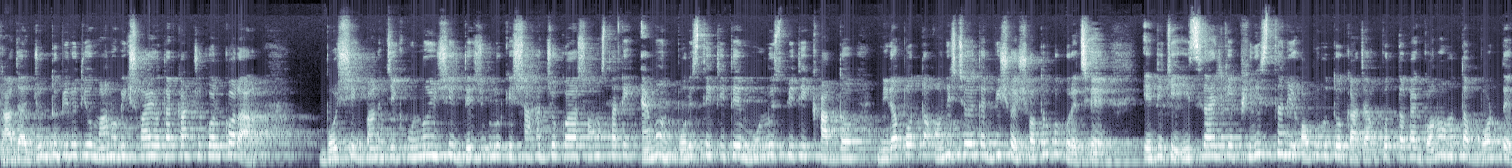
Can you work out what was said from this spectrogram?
গাজায় যুদ্ধবিরতি ও মানবিক সহায়তা কার্যকর করা। বৈশ্বিক বাণিজ্যিক উন্নয়নশীল দেশগুলোকে সাহায্য করা সংস্থাটি এমন পরিস্থিতিতে মূল্যস্ফীতি, খাদ্য নিরাপত্তা, অনিশ্চয়তার বিষয়ে সতর্ক করেছে। এদিকে ইসরায়েলকে ফিলিস্তানের অবরুদ্ধ গাজা উপত্যকায় গণহত্যা বর্ধের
